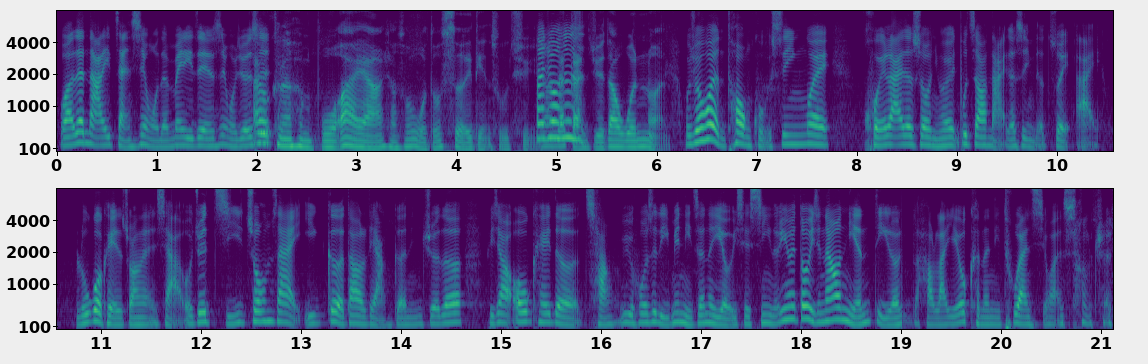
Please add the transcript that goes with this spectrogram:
我要在哪里展现我的魅力这件事情，我觉得是可能很博爱啊，想说我都射一点出去，那就是感觉到温暖。我觉得会很痛。苦是因为回来的时候你会不知道哪一个是你的最爱。如果可以的状态下，我觉得集中在一个到两个你觉得比较 OK 的场域，或是里面你真的也有一些心意的，因为都已经到年底了，好啦，也有可能你突然喜欢上人。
